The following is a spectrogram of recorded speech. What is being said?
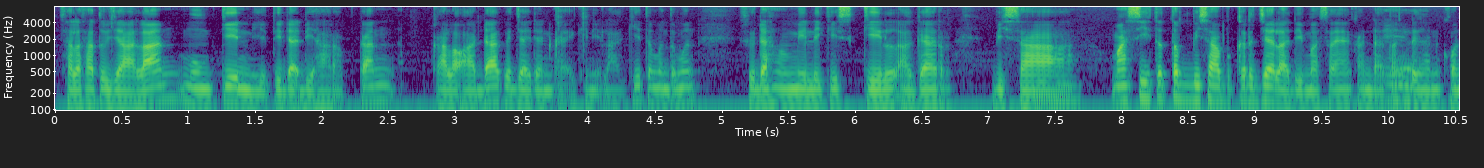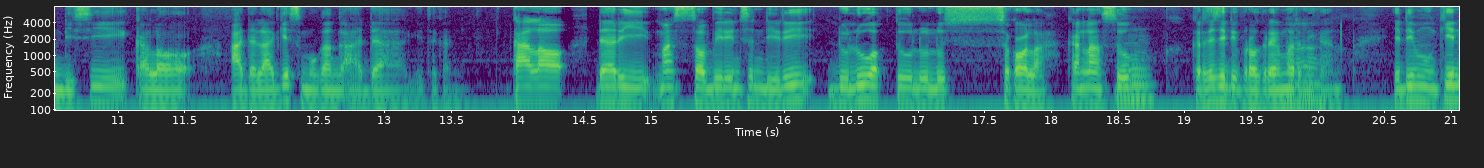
salah satu jalan mungkin ya tidak diharapkan kalau ada kejadian kayak gini lagi teman-teman sudah memiliki skill agar bisa masih tetap bisa bekerja lah di masa yang akan datang Iya. dengan kondisi kalau ada lagi semoga nggak ada gitu kan kalau dari Mas Sobirin sendiri dulu waktu lulus sekolah kan langsung kerja jadi programmer nih kan. Jadi mungkin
